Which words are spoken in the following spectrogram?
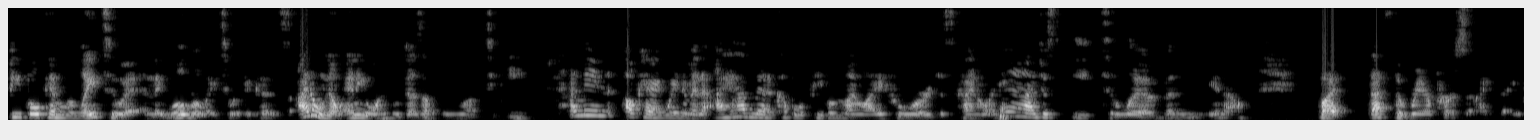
people can relate to it and they will relate to it because I don't know anyone who doesn't love to eat. I mean, okay, wait a minute. I have met a couple of people in my life who are just kind of like, yeah, I just eat to live and, you know. But that's the rare person, I think.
